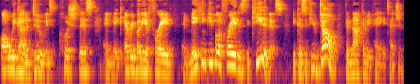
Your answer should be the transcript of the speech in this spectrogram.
All we got to do is push this and make everybody afraid. And making people afraid is the key to this because if you don't, they're not going to be paying attention,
